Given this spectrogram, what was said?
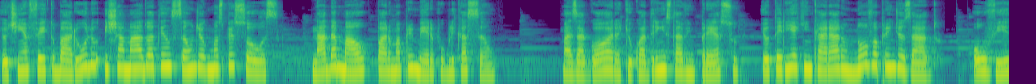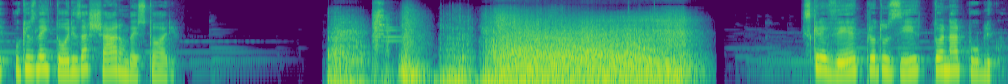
Eu tinha feito barulho e chamado a atenção de algumas pessoas, nada mal para uma primeira publicação. Mas agora que o quadrinho estava impresso, eu teria que encarar um novo aprendizado, ouvir o que os leitores acharam da história. Escrever, produzir, tornar público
